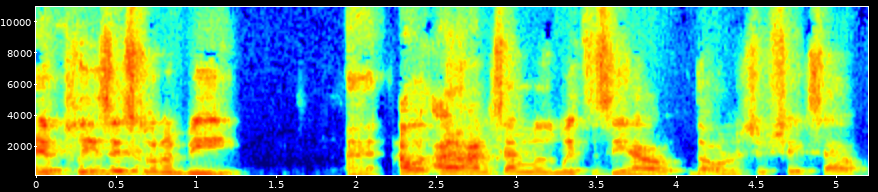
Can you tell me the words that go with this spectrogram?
if Plesac's going to be, I, I honestly I'm going to wait to see how the ownership shakes out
